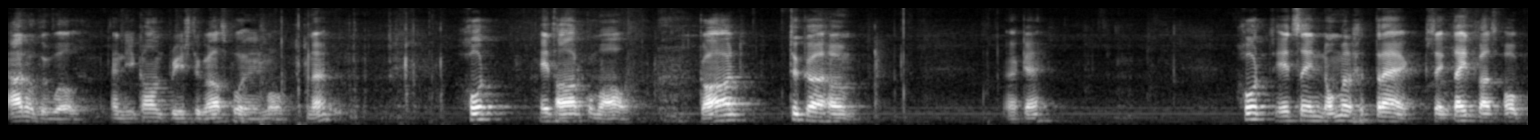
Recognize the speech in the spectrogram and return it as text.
out of the world and he can't preach the gospel anymore. No? God het haar kom haal. God took her home. Okay? God het sy nommer getrek. Sy tyd was op.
